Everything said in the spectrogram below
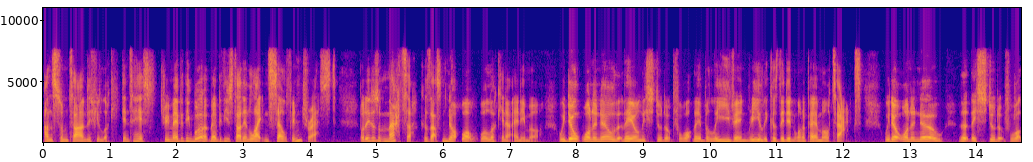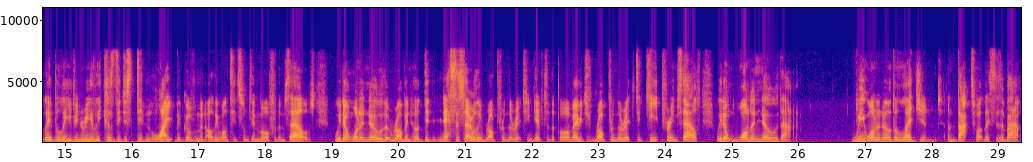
And sometimes, if you look into history, maybe they weren't. Maybe they just had enlightened self-interest. But it doesn't matter because that's not what we're looking at anymore. We don't want to know that they only stood up for what they believe in, really, because they didn't want to pay more tax. We don't want to know that they stood up for what they believe in, really, because they just didn't like the government or they wanted something more for themselves. We don't want to know that Robin Hood didn't necessarily rob from the rich and give to the poor, maybe just rob from the rich to keep for himself. We don't want to know that. We want to know the legend, and that's what this is about,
